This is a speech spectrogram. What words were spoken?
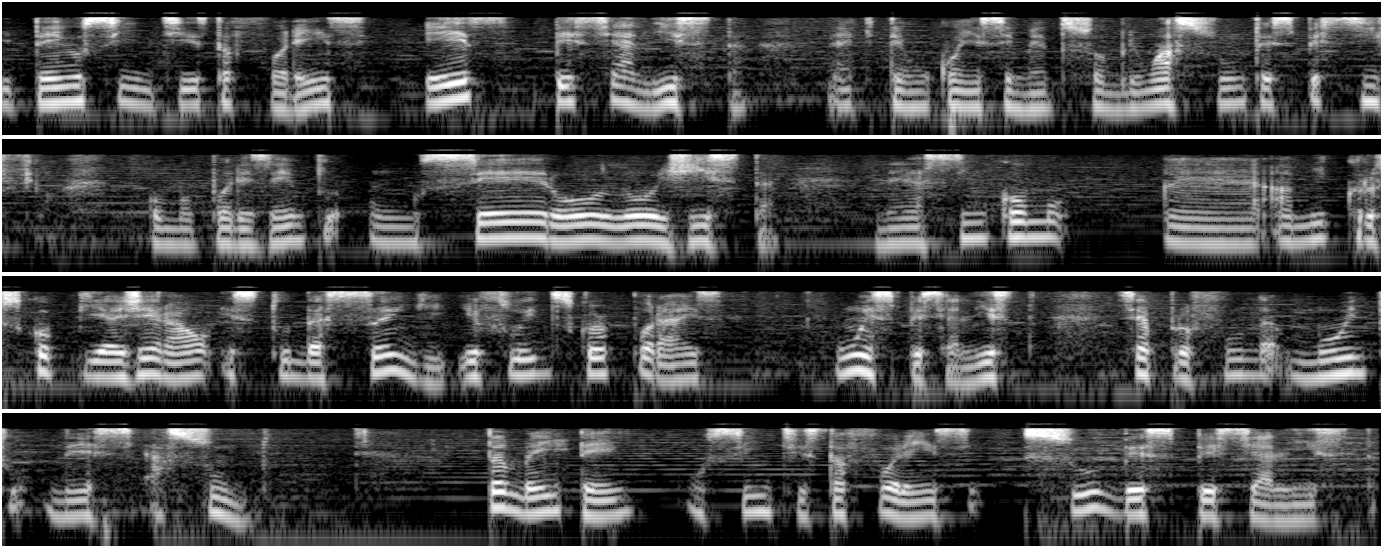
E tem o cientista forense especialista, né, que tem um conhecimento sobre um assunto específico, como por exemplo um serologista, né, assim como é, a microscopia geral estuda sangue e fluidos corporais. Um especialista se aprofunda muito nesse assunto. Também tem o cientista forense subespecialista,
